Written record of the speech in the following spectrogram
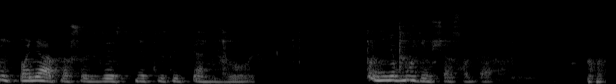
Тут понятно, что здесь не 35 джоуль. Ну, не будем сейчас об этом.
